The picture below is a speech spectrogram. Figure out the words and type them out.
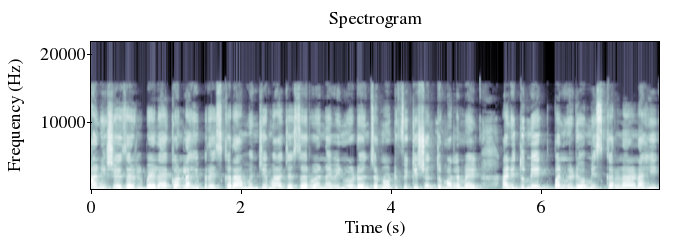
आणि शेजारील बेल आयकॉनलाही प्रेस करा. म्हणजे माझ्या सर्व नवीन व्हिडिओंचं नोटिफिकेशन तुम्हाला मिळेल आणि तुम्ही एक पण व्हिडिओ मिस करणार नाही.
